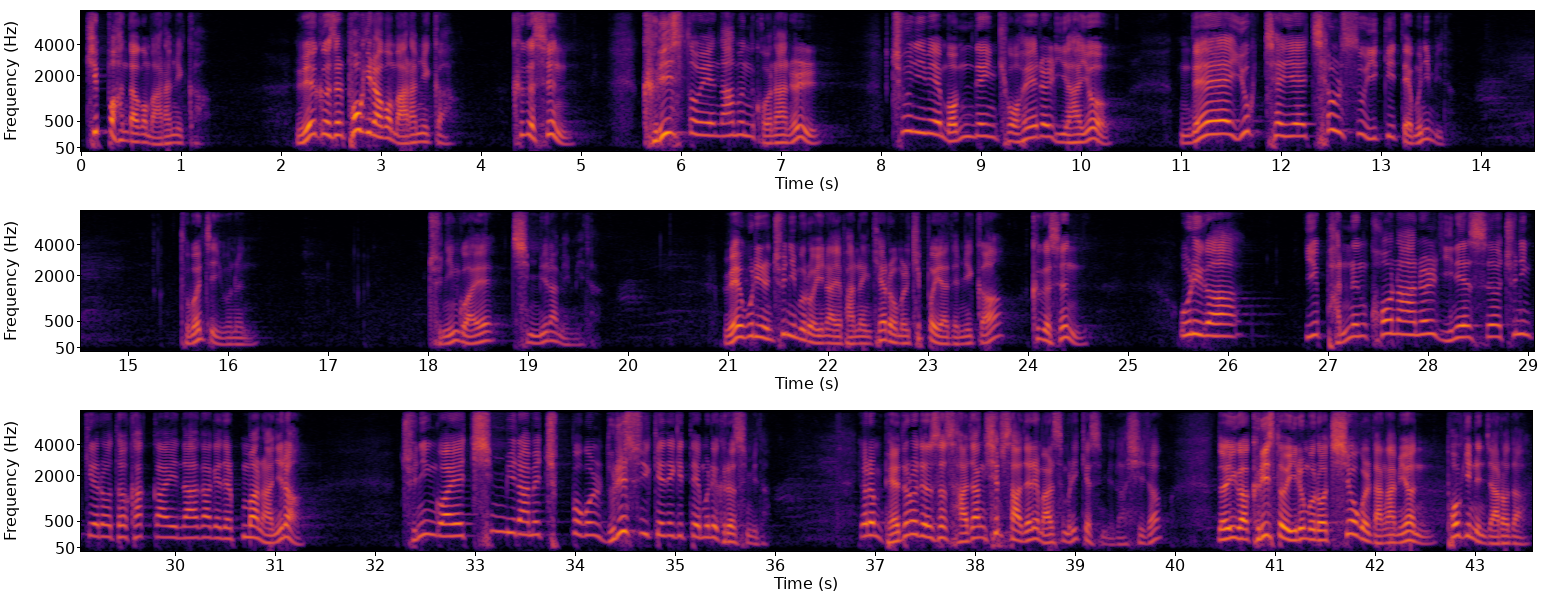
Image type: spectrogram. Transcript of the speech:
기뻐한다고 말합니까? 왜 그것을 복이라고 말합니까? 그것은 그리스도의 남은 고난을 주님의 몸된 교회를 위하여 내 육체에 채울 수 있기 때문입니다. 두 번째 이유는 주님과의 친밀함입니다. 왜 우리는 주님으로 인하여 받는 괴로움을 기뻐해야 됩니까? 그것은 우리가 이 받는 고난을 인해서 주님께로 더 가까이 나가게 될 뿐만 아니라 주님과의 친밀함의 축복을 누릴 수 있게 되기 때문에 그렇습니다. 여러분 베드로전서 4장 14절의 말씀을 읽겠습니다. 시작. 너희가 그리스도의 이름으로 치욕을 당하면 복 있는 자로다.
